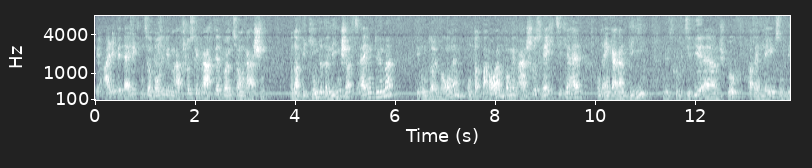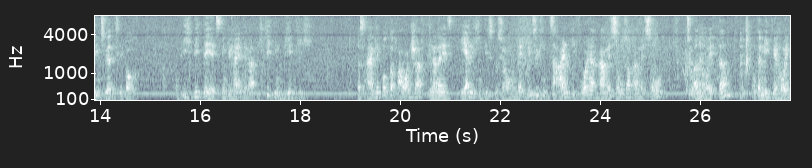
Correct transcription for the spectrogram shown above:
für alle Beteiligten zu einem positiven Abschluss gebracht werden, vor allem zu einem raschen. Und auch die Kinder der Liegenschaftseigentümer, die unter wohnen, unter Bauern, haben im Anschluss Rechtssicherheit und eine Garantie, und jetzt zitiere ich einen Spruch, auf ein lebens- und liebenswertes Lebach. Und ich bitte jetzt den Gemeinderat, ich bitte ihn wirklich, das Angebot der Bauernschaft in einer jetzt ehrlichen Diskussion und nicht mit solchen Zahlen, die vorher einmal so sagen, einmal so, zu erläutern und damit wir heute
